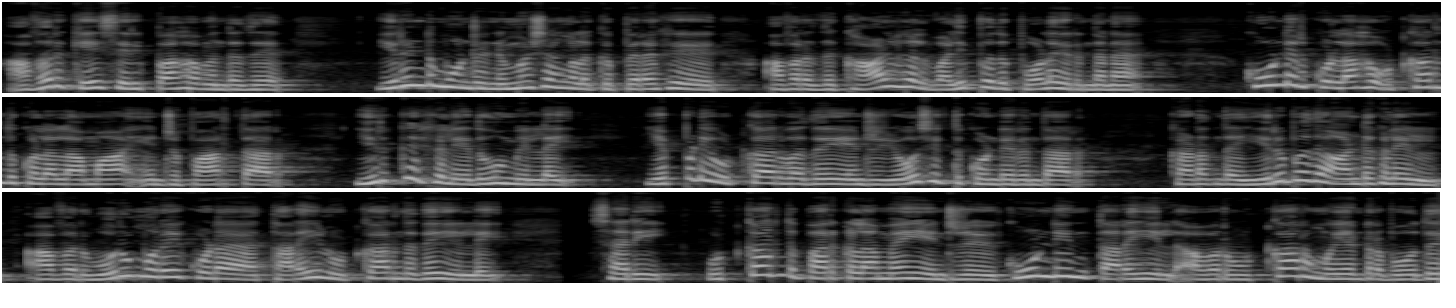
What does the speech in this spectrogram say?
அவருக்கே சிரிப்பாக வந்தது. இரண்டு மூன்று நிமிஷங்களுக்கு பிறகு அவரது கால்கள் வலிப்பது போல இருந்தன. கூண்டிற்குள்ளாக உட்கார்ந்து கொள்ளலாமா என்று பார்த்தார். இருக்கைகள் எதுவும் இல்லை. எப்படி உட்கார்வது என்று யோசித்து கொண்டிருந்தார். கடந்த இருபது ஆண்டுகளில் அவர் ஒரு முறை கூட தரையில் உட்கார்ந்ததே இல்லை. சரி உட்கார்ந்து பார்க்கலாமே என்று கூண்டின் தரையில் அவர் உட்கார முயன்றபோது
